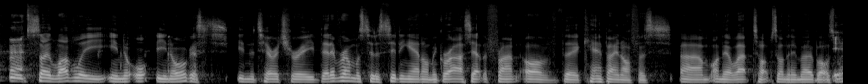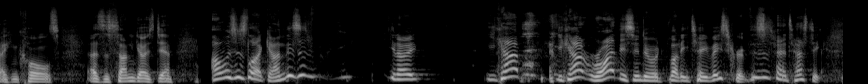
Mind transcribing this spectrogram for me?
so lovely in in August in the territory, that everyone was sort of sitting out on the grass out the front of the campaign office um, on their laptops, on their mobiles, yeah. making calls as the sun goes down. I was just like, going, "This is, you know." You can't you can't write this into a bloody TV script. This is fantastic,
